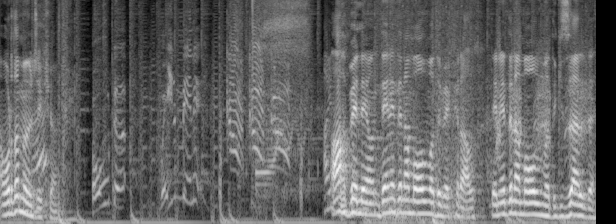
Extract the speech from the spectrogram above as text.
orada mı ölecek şu an? Ah be Leon denedin ama olmadı be kral. Denedin ama olmadı güzeldi.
